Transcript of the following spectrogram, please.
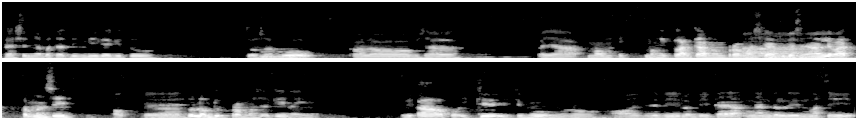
fashionnya pada tinggi kayak gitu terus Hmm. aku kalau misal kayak mengiklankan mempromosikan itu Ah. biasanya lewat temen sih oke Nah, tolong ki promosi ini WA apa IG IG mu ngono Oh, jadi lebih kayak ngandelin masih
